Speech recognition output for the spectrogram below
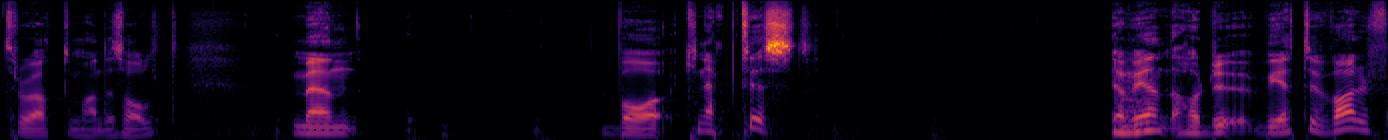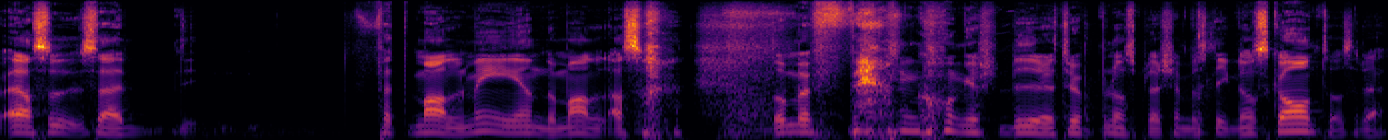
tror jag att de hade sålt. Men var knäpptyst. Jag Mm. vet har du, vet du varför? Alltså så här, för att Malmö är ändå Malmö, alltså de är fem gånger så dyra i truppen och spelar Champions League, de ska inte vara sådär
